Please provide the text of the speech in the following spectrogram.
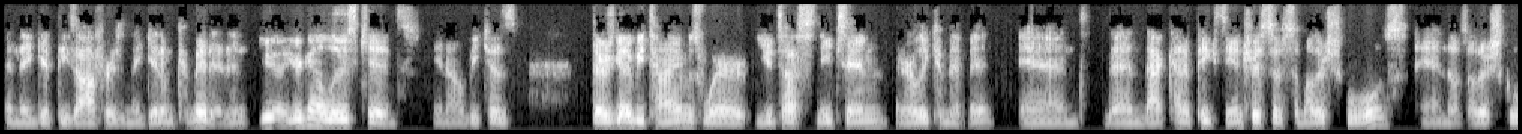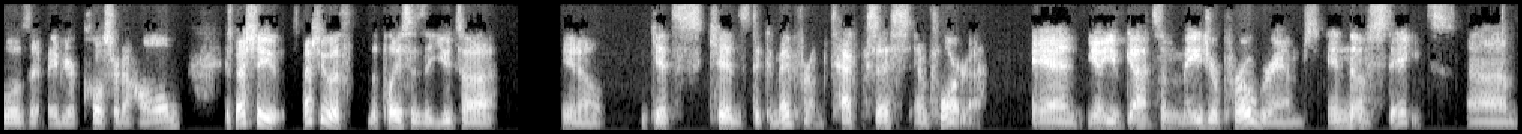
and they get these offers and they get them committed. And you know, you're going to lose kids, you know, because there's going to be times where Utah sneaks in an early commitment, and then that kind of piques the interest of some other schools, and those other schools that maybe are closer to home, especially especially with the places that Utah, you know, gets kids to commit from, Texas and Florida, and you know you've got some major programs in those states um,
